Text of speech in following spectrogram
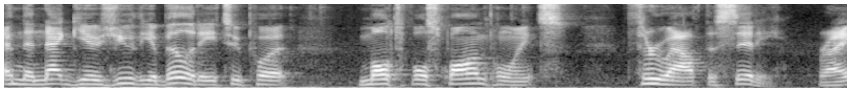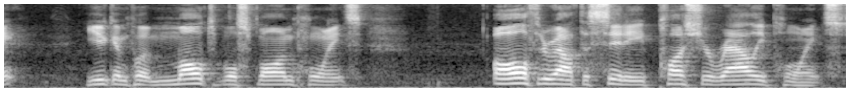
And then that gives you the ability to put multiple spawn points throughout the city, right? You can put multiple spawn points all throughout the city plus your rally points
